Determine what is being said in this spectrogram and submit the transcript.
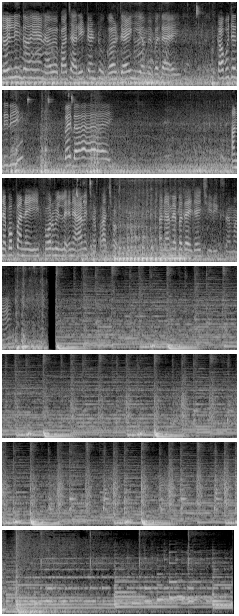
જોઈ લીધો હે ને હવે પાછા રિટર્ન ટુ ઘર જાય હી અમે બધા કાબુ છે દીદી બાય બાય અને પપ્પાને એ ફોર વ્હીલ લઈને આવે છે પાછો. અને અમે બધા જઈ છીએ રિક્ષામાં.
